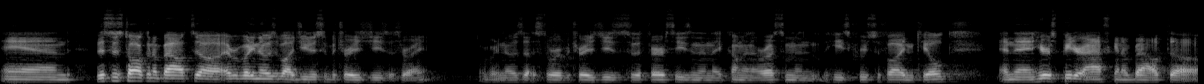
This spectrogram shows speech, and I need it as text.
And this is talking about, uh, everybody knows about Judas who betrays Jesus, right? Everybody knows that story, betrays Jesus to the Pharisees, and then they come and arrest him, and he's crucified and killed. And then here's Peter asking about. Uh,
